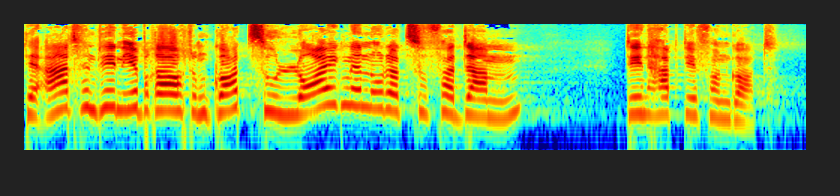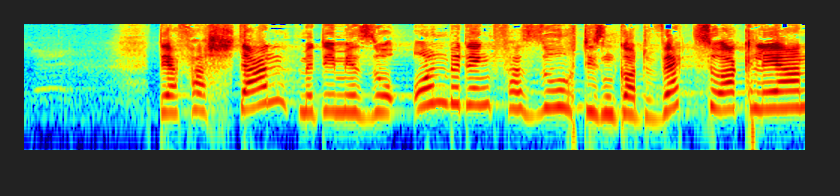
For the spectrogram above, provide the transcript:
Der Atem, den ihr braucht, um Gott zu leugnen oder zu verdammen, den habt ihr von Gott. Der Verstand, mit dem ihr so unbedingt versucht, diesen Gott wegzuerklären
